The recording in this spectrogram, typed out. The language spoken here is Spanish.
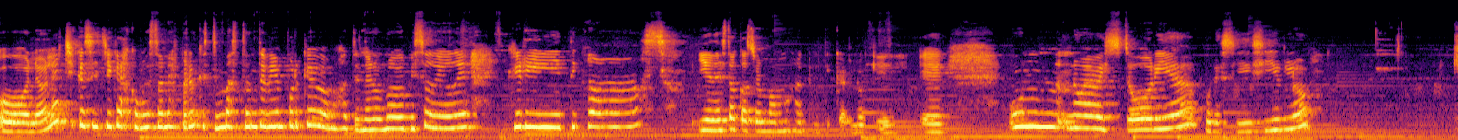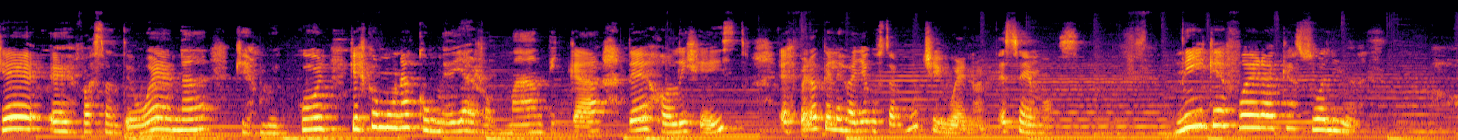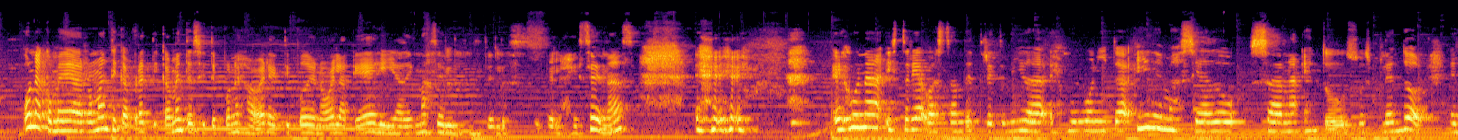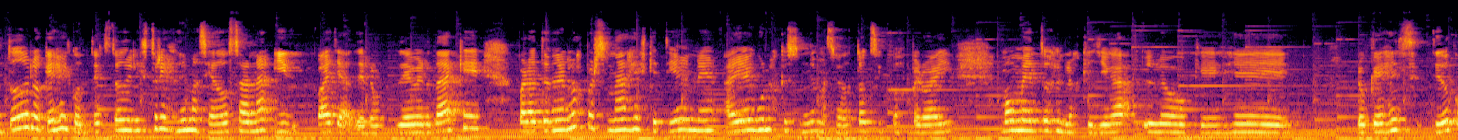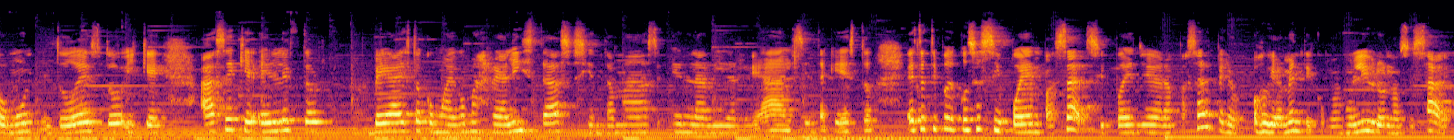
Hola, hola chicas y chicas, ¿cómo están? Espero que estén bastante bien porque vamos a tener un nuevo episodio de críticas. Y en esta ocasión vamos a criticar lo que es eh, una nueva historia, por así decirlo, que es bastante buena, que es muy cool, que es como una comedia romántica de Holly Haste. Espero que les vaya a gustar mucho y bueno, empecemos. Ni que fuera casualidad una comedia romántica prácticamente, si te pones a ver el tipo de novela que es y además de, las escenas, es una historia bastante entretenida, es muy bonita y demasiado sana en todo su esplendor. En todo lo que es el contexto de la historia es demasiado sana y vaya, de, verdad que para tener los personajes que tiene, hay algunos que son demasiado tóxicos, pero hay momentos en los que llega lo que es... Eh, lo que es el sentido común en todo esto y que hace que el lector vea esto como algo más realista, se sienta más en la vida real, sienta que esto, este tipo de cosas sí pueden pasar, sí pueden llegar a pasar, pero obviamente como es un libro no se sabe.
